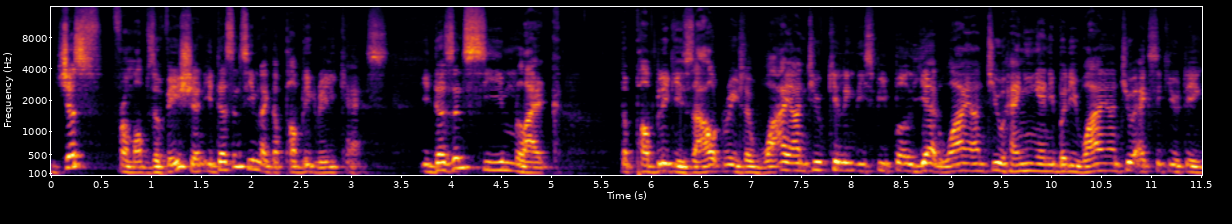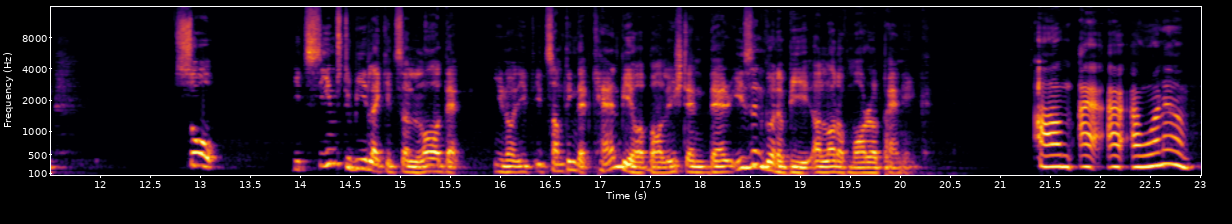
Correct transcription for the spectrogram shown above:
just from observation, it doesn't seem like the public really cares. It doesn't seem like the public is outraged. Like, why aren't you killing these people yet? Why aren't you hanging anybody? Why aren't you executing? So it seems to be like it's a law that, you know, it, it's something that can be abolished and there isn't going to be a lot of moral panic. Um, I, I, I want to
